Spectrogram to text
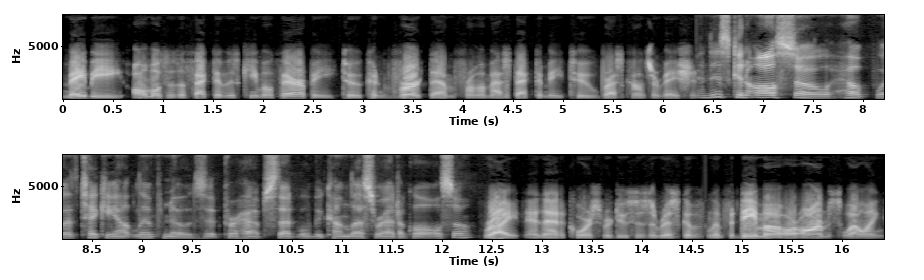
may be almost as effective as chemotherapy to convert them from a mastectomy to breast conservation. And this can also help with taking out lymph nodes, that perhaps that will become less radical also? Right, and that of course reduces the risk of lymphedema or arm swelling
